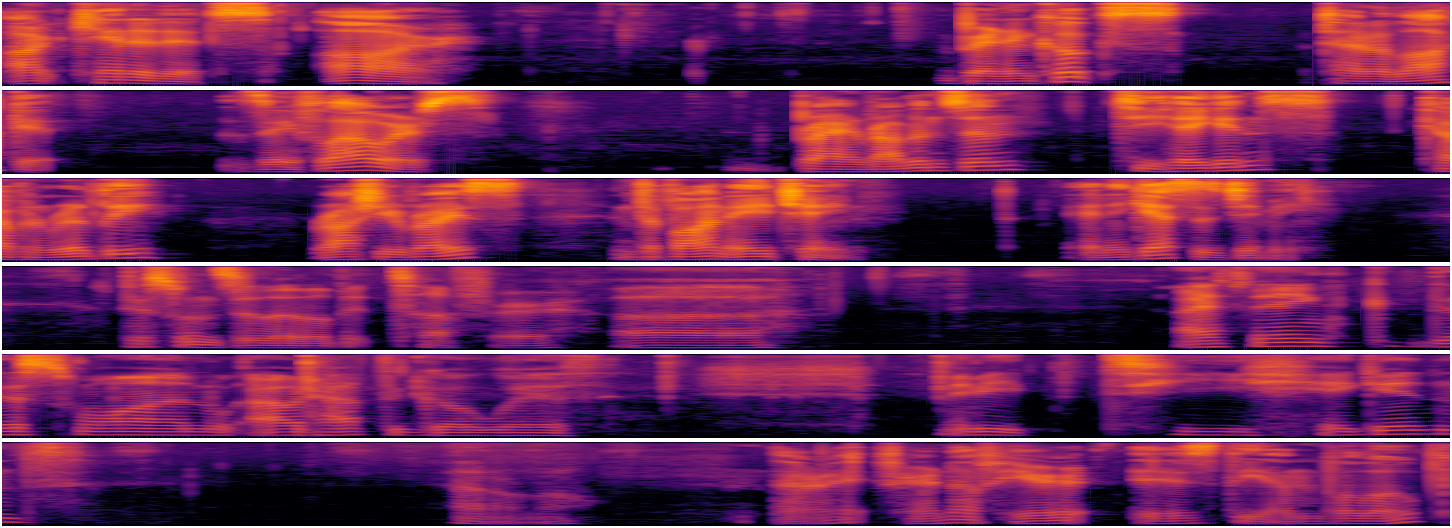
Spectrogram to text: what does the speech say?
our candidates are Brandin Cooks, Tyler Lockett, Zay Flowers, Brian Robinson, Tee Higgins, Calvin Ridley, Rashee Rice, and De'Von Achane. Any guesses, Jimmy? This one's a little bit tougher. Uh, I think this one I would have to go with maybe Tee Higgins. I don't know. All right, fair enough. Here is the envelope.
